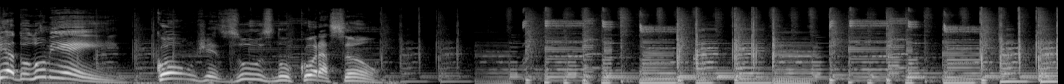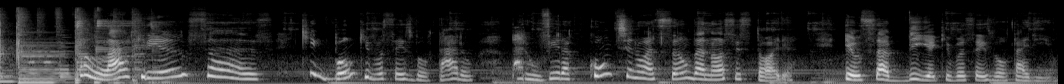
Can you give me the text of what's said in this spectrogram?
Travessia do Lume em Com Jesus no Coração. Olá, crianças! Que bom que vocês voltaram para ouvir a continuação da nossa história. Eu sabia que vocês voltariam.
